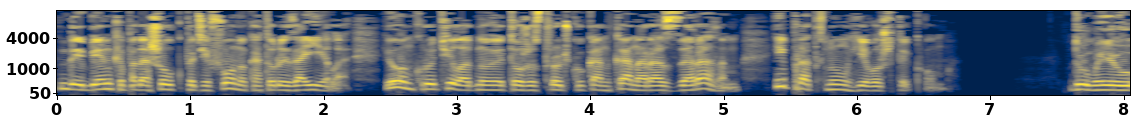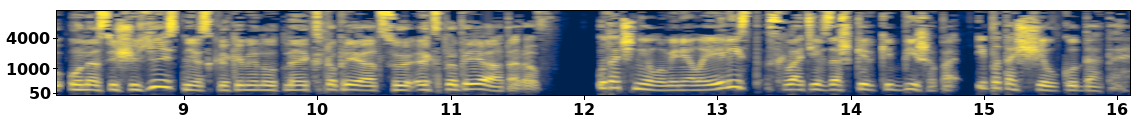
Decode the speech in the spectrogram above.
Дыбенко подошел к патефону, который заело, и он крутил одну и ту же строчку канкана раз за разом и проткнул его штыком. «Думаю, у нас еще есть несколько минут на экспроприацию экспроприаторов», уточнил у меня лоялист, схватив за шкирки Бишопа и потащил куда-то.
